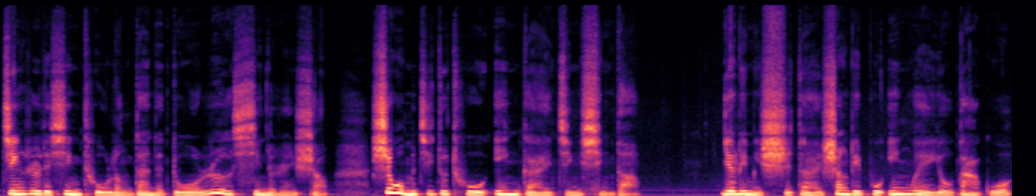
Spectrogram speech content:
今日的信徒冷淡的多，热心的人少，是我们基督徒应该警醒的。耶利米时代，上帝不因为有大国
